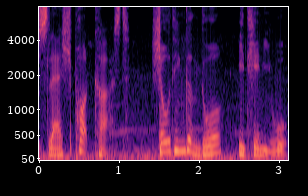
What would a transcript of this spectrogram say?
Slash Podcast 收听更多一天一物。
